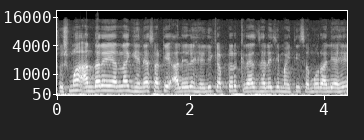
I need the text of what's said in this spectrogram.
सुषमा अंधारे यांना घेण्यासाठी आलेले हेलिकॉप्टर क्रॅश झाल्याची माहिती समोर आली आहे.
